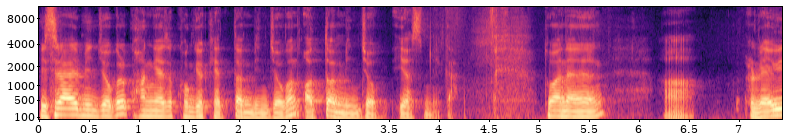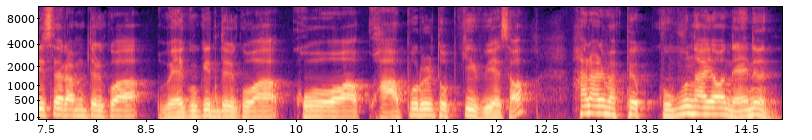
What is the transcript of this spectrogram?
이스라엘 민족을 광야에서 공격했던 민족은 어떤 민족이었습니까? 또 하나는 아, 레위 사람들과 외국인들과 고와 과부를 돕기 위해서 하나님 앞에 구분하여 내는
